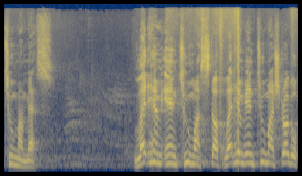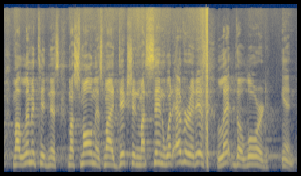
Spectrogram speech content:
to my mess. Let him into my stuff. Let him into my struggle, my limitedness, my smallness, my addiction, my sin, whatever it is. Let the Lord in.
